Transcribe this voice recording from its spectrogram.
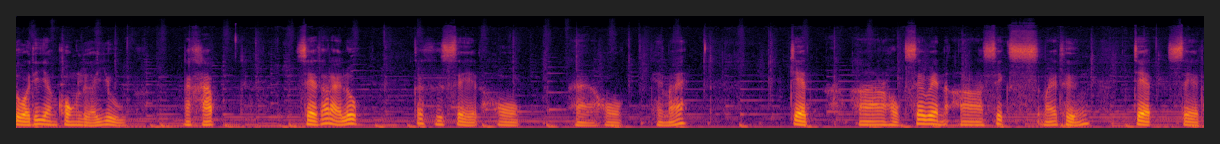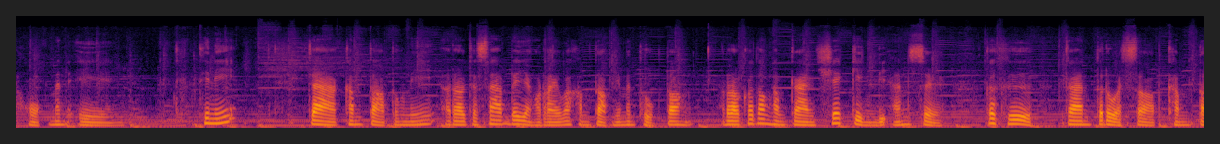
ตัวที่ยังคงเหลืออยู่นะครับ เศษเท่าไหร่ลูก ก็คือเศษ6อ่า6 เห็นไหม 7 r 6 7 r 6หมายถึง 7 เศษ 6 นั่นเอง ทีนี้จากคำตอบตรงนี้เราจะทราบได้อย่างไรว่าคำตอบนี้มันถูกต้อง เราก็ต้องทำการ checking the answer ก็คือการตรวจสอบคำต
